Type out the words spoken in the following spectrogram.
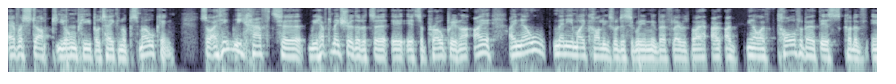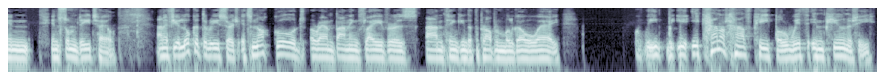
ever stopped young people taking up smoking. So I think we have to we have to make sure that it's a it's appropriate. And I I know many of my colleagues will disagree with me about flavors, but I, I, you know I've thought about this kind of in in some detail. And if you look at the research, it's not good around banning flavors and thinking that the problem will go away. We, we, you cannot have people with impunity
